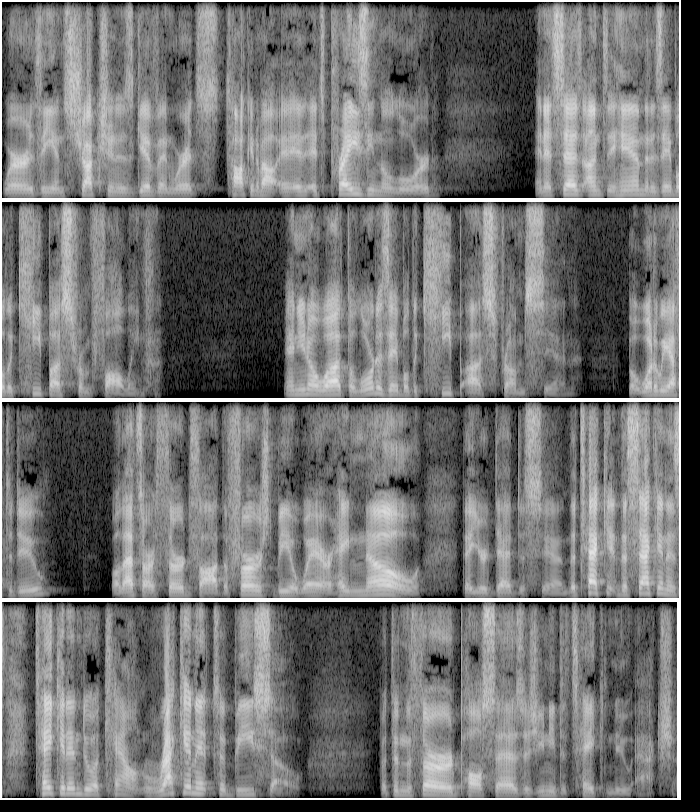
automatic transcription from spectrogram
where the instruction is given, where it's talking about, it's praising the Lord. And it says, unto him that is able to keep us from falling. And you know what? The Lord is able to keep us from sin. But what do we have to do? Well, that's our third thought. The first, be aware. Hey, know that you're dead to sin. The, tech, the second is take it into account, reckon it to be so. But then the third, Paul says, is you need to take new action.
